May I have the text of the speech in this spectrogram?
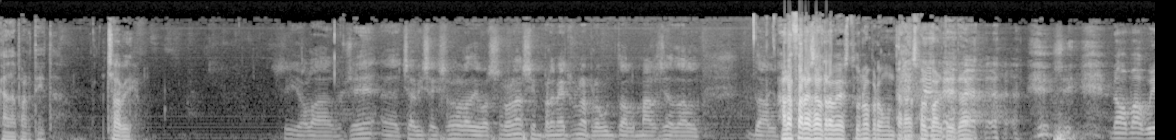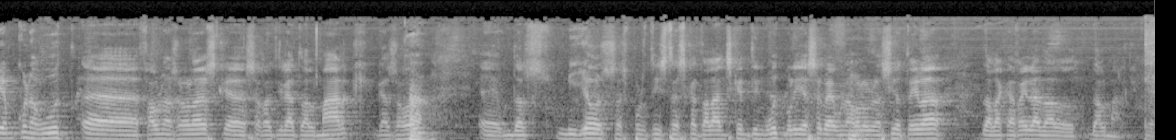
cada partit. Xavi. Sí, hola, Roger. Eh, Xavi Saixó, Ràdio Barcelona. Si em permets una pregunta al marge del, del... Ara faràs al revés, tu no preguntaràs pel partit, eh? sí. No, home, avui hem conegut eh, fa unes hores que s'ha retirat el Marc Gasol, ah. eh, un dels millors esportistes catalans que hem tingut. Volia saber una valoració teva de la carrera del, del Marc.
